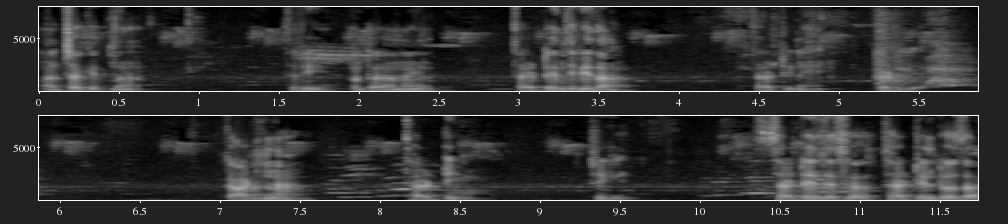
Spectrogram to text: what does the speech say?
अच्छा कितना? थ्री अठारह nine thirteen three the thirty nine cut गया काटना थर्टीन ठीक है। थर्टीन से इसको thirteen two the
